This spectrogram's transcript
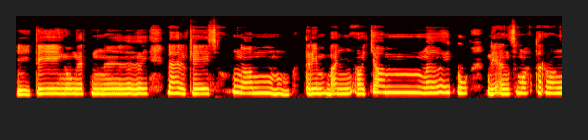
ពីទីងងឹតអើយដែលគេសំងំត្រៀមបាញ់ឲ្យចំអើយពួកនាងស្មោះត្រង់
